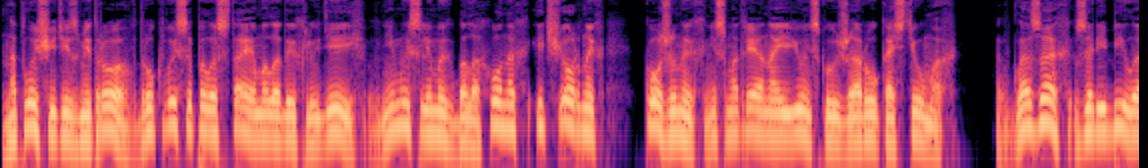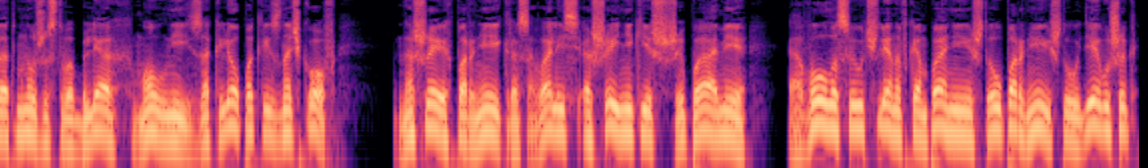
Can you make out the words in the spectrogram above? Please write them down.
На площади из метро вдруг высыпала стая молодых людей в немыслимых балахонах и черных, кожаных, несмотря на июньскую жару, костюмах. В глазах заребило от множества блях, молний, заклепок и значков. На шеях парней красовались ошейники с шипами — а волосы у членов компании, что у парней, что у девушек,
